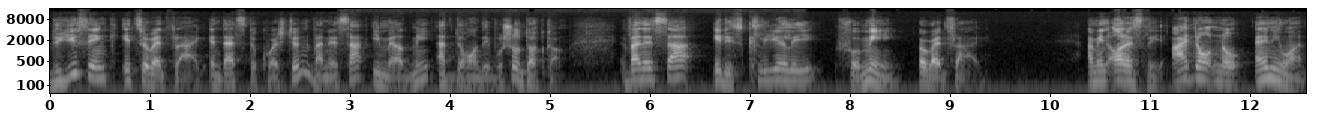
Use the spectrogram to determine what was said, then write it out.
Do you think it's a red flag? And that's the question Vanessa emailed me at therendezvousshow.com. Vanessa, it is clearly, for me, a red flag. I mean, honestly, I don't know anyone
